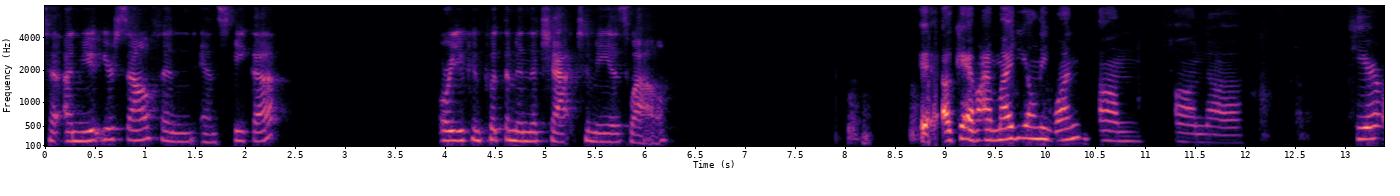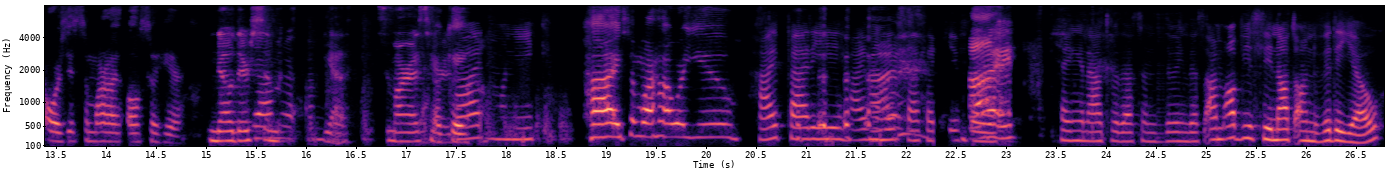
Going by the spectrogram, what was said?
to unmute yourself and, and speak up. Or you can put them in the chat to me as well. Eh, okay, am I the only one on on uh, here or is it Samara also here? No, there's Yeah, some, I'm- I'm yeah, here. Samara's here. Okay. Hi, Monique. Hi, Samara, how are you? Hi, Patty. Hi, Hi. Melissa. Thank you for Hi. hanging out with us and doing this. I'm obviously not on video.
